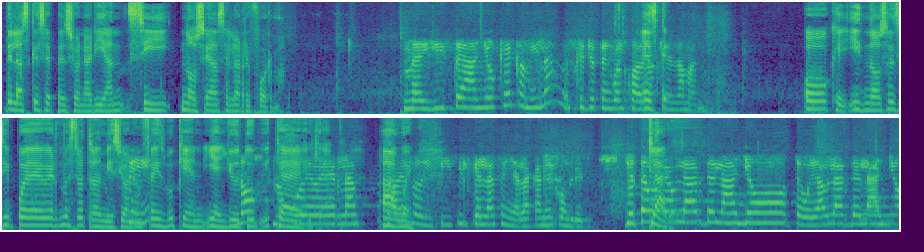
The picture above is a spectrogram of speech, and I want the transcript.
de las que se pensionarían si no se hace la reforma. ¿Me dijiste año qué, Camila? Es que yo tengo el cuadro Es aquí que- en la mano. Ok, y no sé si puede ver nuestra transmisión en Sí. Facebook y en, y en YouTube. No, y no que- pude verla. Ah, Sabes bueno. lo difícil que es la señal acá en el Congreso. Yo te Claro. voy a hablar del año, te voy a hablar del año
